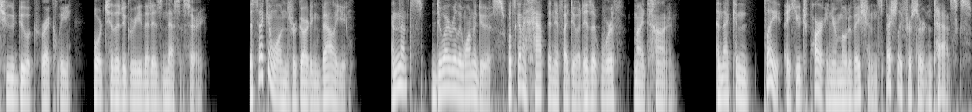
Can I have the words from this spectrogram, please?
to do it correctly, or to the degree that is necessary? The second one's regarding value. And that's do I really want to do this? What's going to happen if I do it? Is it worth my time? And that can play a huge part in your motivation, especially for certain tasks.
